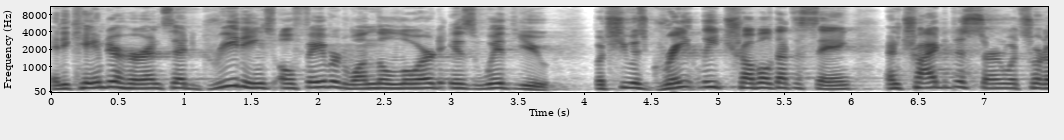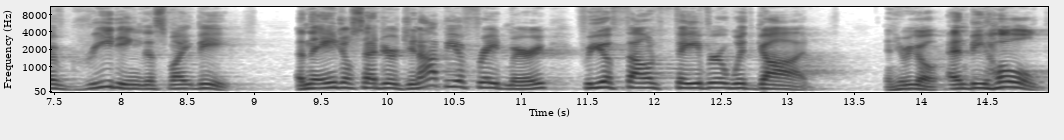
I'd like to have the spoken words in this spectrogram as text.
And he came to her and said, Greetings, O favored one, the Lord is with you. But she was greatly troubled at the saying and tried to discern what sort of greeting this might be. And the angel said to her, Do not be afraid, Mary, for you have found favor with God. And here we go. And behold,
